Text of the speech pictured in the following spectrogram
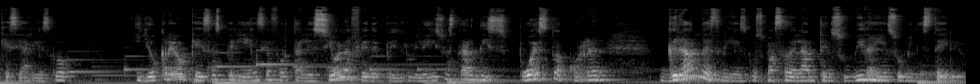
que se arriesgó. Y yo creo que esa experiencia fortaleció la fe de Pedro y le hizo estar dispuesto a correr grandes riesgos más adelante en su vida y en su ministerio.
